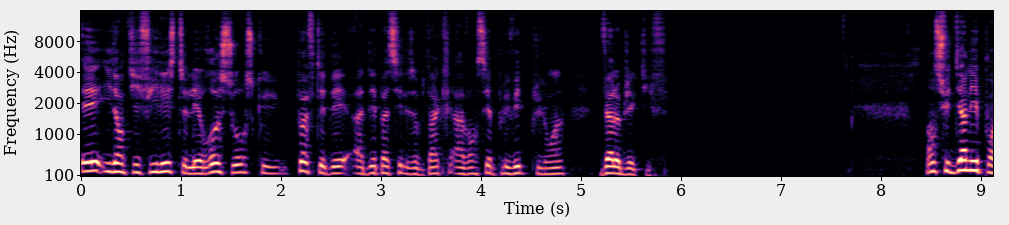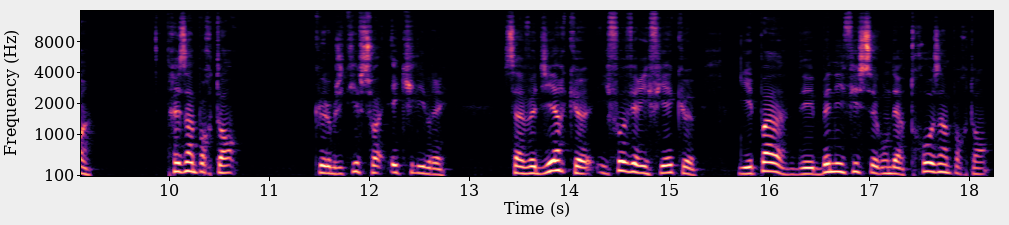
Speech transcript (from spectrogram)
et identifie, liste les ressources qui peuvent t'aider à dépasser les obstacles, à avancer plus vite, plus loin vers l'objectif. Ensuite, dernier point, très important, que l'objectif soit équilibré. Ça veut dire qu'il faut vérifier qu'il n'y ait pas des bénéfices secondaires trop importants,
